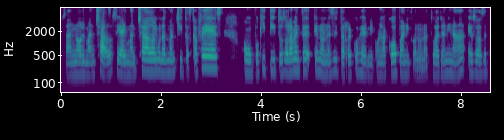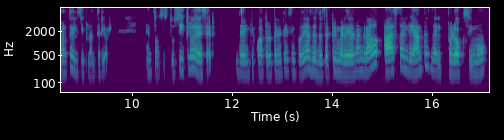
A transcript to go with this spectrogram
o sea, no el manchado, si hay manchado, algunas manchitas cafés o un poquitito, solamente que no necesitas recoger ni con la copa, ni con una toalla, ni nada, eso hace parte del ciclo anterior. Entonces, tu ciclo debe ser de 24 a 35 días desde ese primer día de sangrado hasta el día antes del próximo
